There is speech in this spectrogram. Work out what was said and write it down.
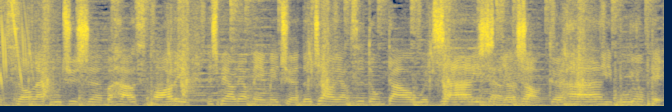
从来不去什么 house party，那些漂亮妹妹全都照样自动到我家里。想要找个哈，你不用 pay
